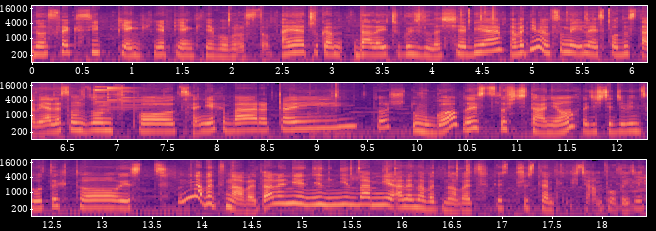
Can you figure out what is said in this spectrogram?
No sexy, pięknie, pięknie po prostu. A ja szukam dalej czegoś dla siebie. Nawet nie wiem w sumie ile jest po dostawie, ale sądząc po cenie chyba raczej dość długo. No jest dość tanio, 29 zł to jest nawet nawet, ale nie, nie, nie dla mnie, ale nawet nawet. To jest przystępnie, chciałam powiedzieć.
